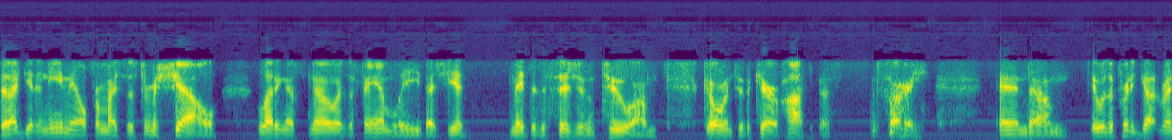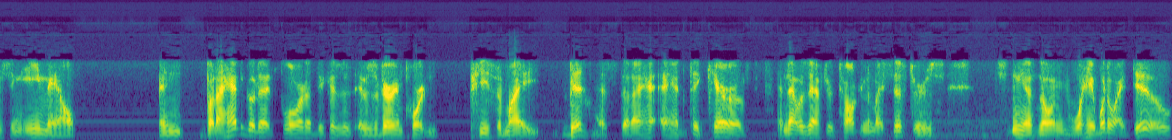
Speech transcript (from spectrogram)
that I'd get an email from my sister Michelle letting us know as a family that she had made the decision to um, go into the care of hospice. I'm sorry, and um, it was a pretty gut wrenching email. And but I had to go to Florida because it, it was a very important piece of my business that I, ha- I had to take care of, and that was after talking to my sisters, you know, knowing, hey, what do I do?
